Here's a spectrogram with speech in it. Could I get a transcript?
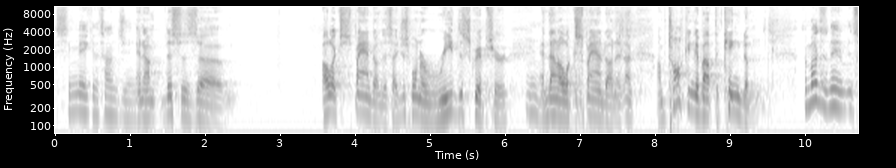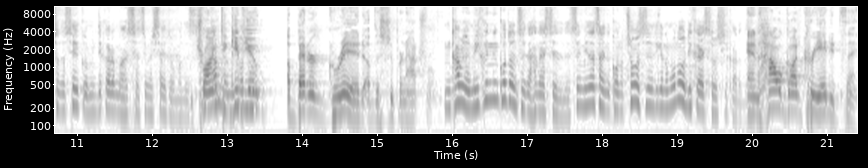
新明記の32。 And I'm, this is, uh, I'll expand on this. I just want to read the scripture and then I'll expand on it. I'm, I'm talking about the kingdom, まずね、その聖句を見てからまあ説明したいと思うんですけど、 trying to 神 give の you a better grid of the supernatural 御神の御国のことについて話しているんですね。皆さんにこの超自然的なものを理解してほしいからです。and how God created things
